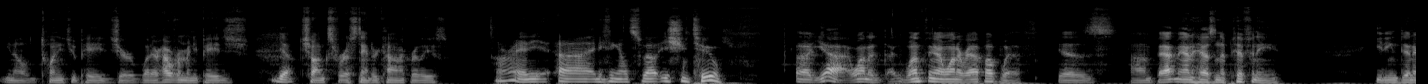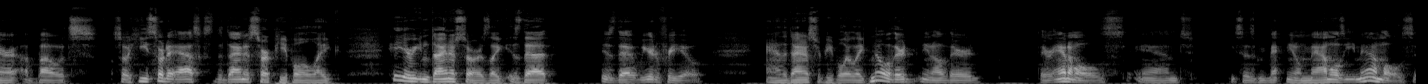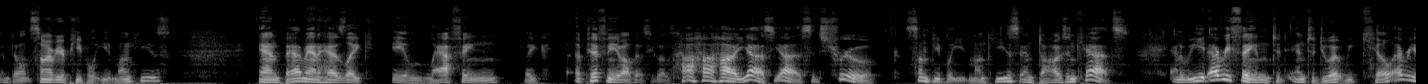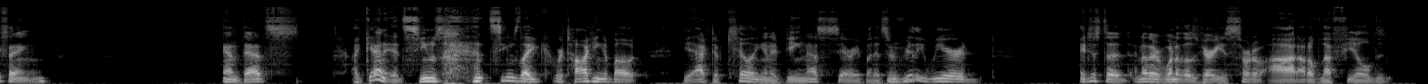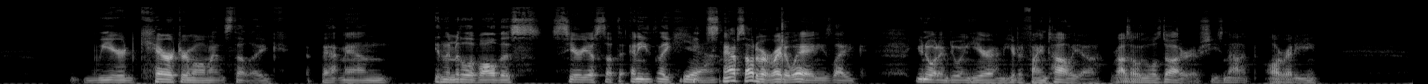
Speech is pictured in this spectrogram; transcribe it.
you know 22 page or whatever, however many page yeah. chunks for a standard comic release. All right. Any, uh, anything else about issue two? Uh, yeah, I wanted one thing I want to wrap up with is um, Batman has an epiphany eating dinner about. So he sort of asks the dinosaur people, like, "Hey, you're eating dinosaurs. Like, is that is that weird for you?" And the dinosaur people are like, "No, they're you know they're they're animals." And he says, "You know, mammals eat mammals, and don't some of your people eat monkeys?" And Batman has like a laughing like epiphany about this. He goes, "Ha ha ha! Yes, yes, it's true. Some people eat monkeys and dogs and cats, and we eat everything. And to, and to do it, we kill everything." And that's again, it seems it seems like we're talking about the act of killing and it being necessary, but it's a mm-hmm. really weird. It's just a, another one of those very sort of odd, out of left field, weird character moments that like Batman in the middle of all this serious stuff that, and he like yeah. he snaps out of it right away and he's like you know what i'm doing here i'm here to find talia Ra's al Ghul's daughter if she's not already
